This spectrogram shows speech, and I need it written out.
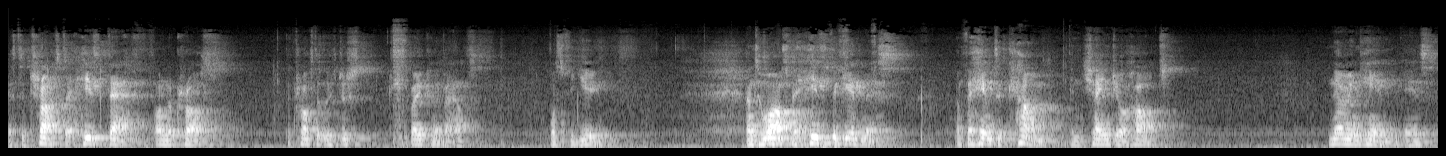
is to trust that his death on the cross, the cross that we've just spoken about, was for you. And to ask for his forgiveness and for him to come and change your heart. Knowing him is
